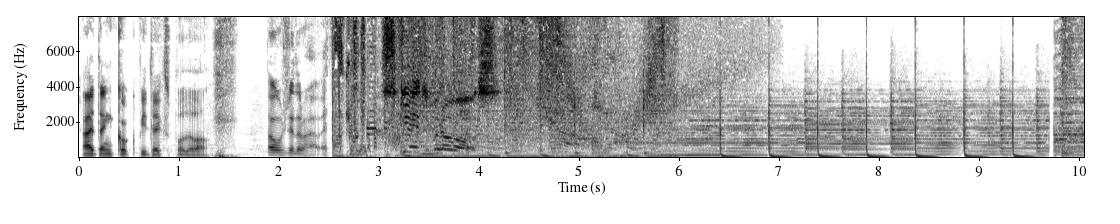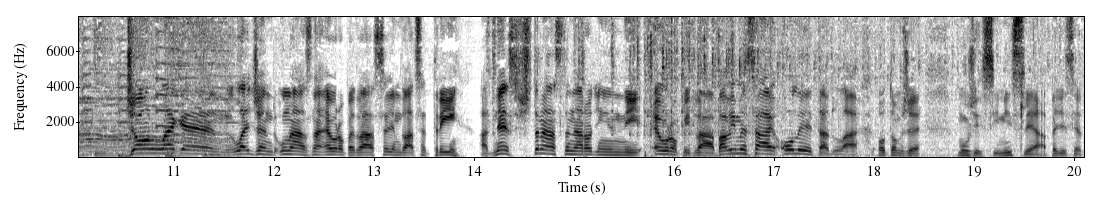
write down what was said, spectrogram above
Aj ten kokpit explodoval. To už je druhá vec. Sketch Bros. John Legend, Legend u nás na Európe 2723 a dnes 14. narodeniny Európy 2. Bavíme sa aj o lietadlách, o tom, že muži si myslia, 50%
